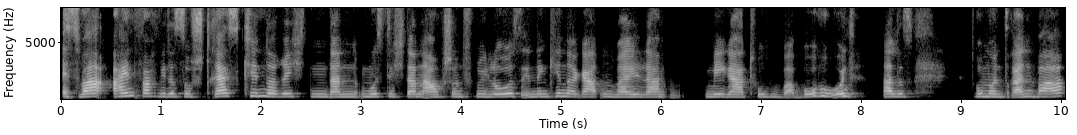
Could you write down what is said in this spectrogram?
es war einfach wieder so Stress, Kinder richten. Dann musste ich dann auch schon früh los in den Kindergarten, weil da mega Tohuwabohu und alles drum und dran war.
